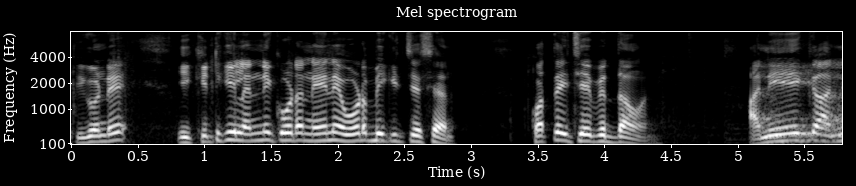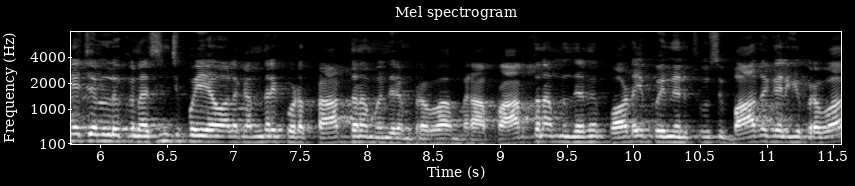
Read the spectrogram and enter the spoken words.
ఇదిగోండి ఈ కిటికీలన్నీ కూడా నేనే ఊడబీకిచ్చేసాను కొత్తవి చేపిద్దామని. అనేక అన్యజనులకు నశించిపోయే వాళ్ళకందరికీ కూడా ప్రార్థనా మందిరం ప్రభా. మరి ఆ ప్రార్థనా మందిరమే పాడైపోయిందని చూసి బాధ కలిగి ప్రభా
